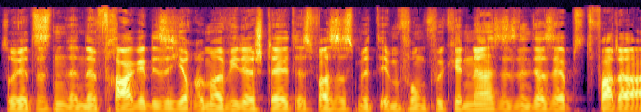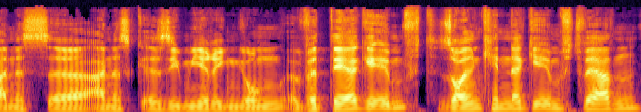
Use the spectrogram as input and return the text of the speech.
So, jetzt ist eine Frage, die sich auch immer wieder stellt, ist, was ist mit Impfung für Kinder? Sie sind ja selbst Vater eines, äh, eines äh, siebenjährigen Jungen. Wird der geimpft? Sollen Kinder geimpft werden?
